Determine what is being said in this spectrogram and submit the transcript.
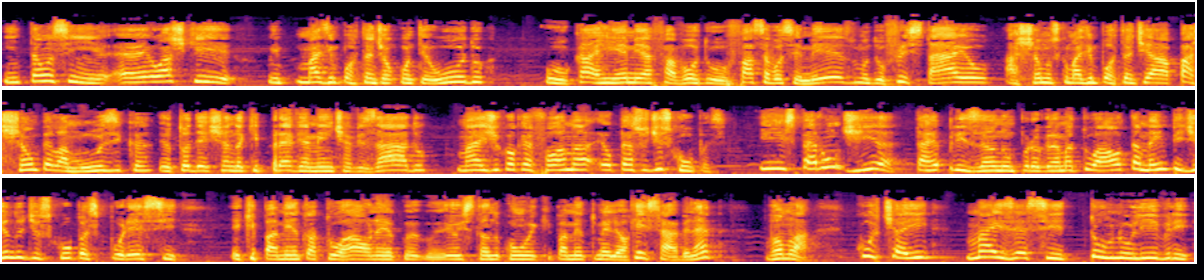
Então, assim, é, eu acho que o mais importante é o conteúdo. O KRM é a favor do faça você mesmo, do freestyle. Achamos que o mais importante é a paixão pela música. Eu tô deixando aqui previamente avisado, mas de qualquer forma eu peço desculpas. E espero um dia estar tá reprisando um programa atual também pedindo desculpas por esse equipamento atual, né? Eu estando com um equipamento melhor. Quem sabe, né? Vamos lá. Curte aí mais esse turno livre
